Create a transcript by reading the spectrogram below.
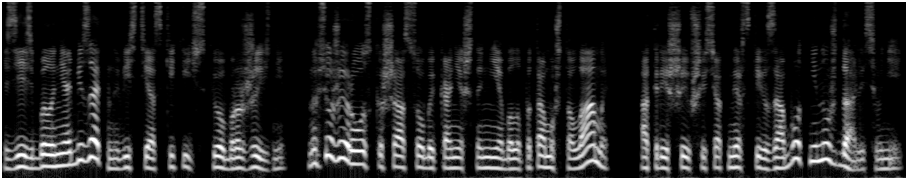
Здесь было не обязательно вести аскетический образ жизни, но все же и роскоши особой, конечно, не было, потому что ламы, отрешившись от мирских забот, не нуждались в ней.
